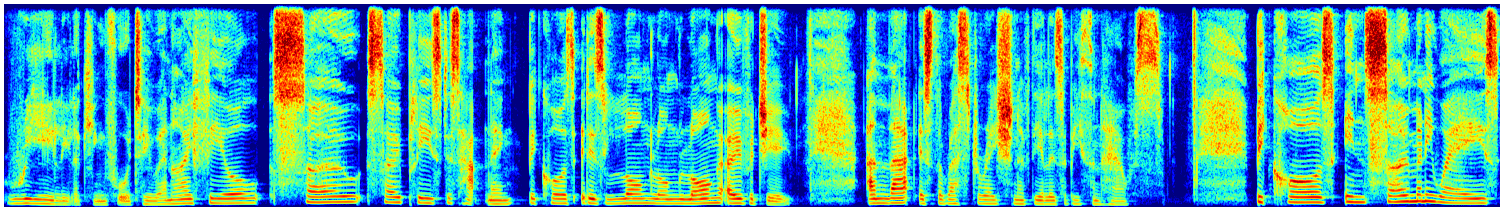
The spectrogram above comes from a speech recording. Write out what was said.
really looking forward to, and I feel so, so pleased is happening because it is long, long, long overdue, and that is the restoration of the Elizabethan house. Because in so many ways,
